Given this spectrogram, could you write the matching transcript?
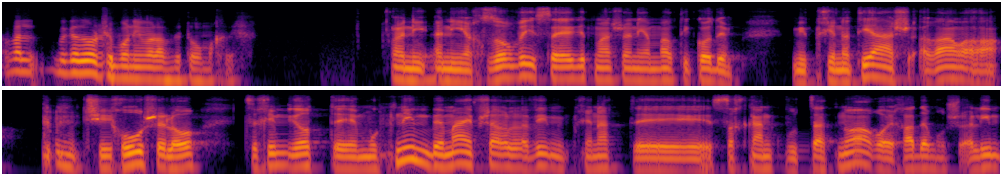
אבל בגדול שבונים עליו בתור מחליף. אני, אני אחזור ואסייג את מה שאני אמרתי קודם. מבחינתי ההשערה או השחרור שלו צריכים להיות uh, מותנים במה אפשר להביא מבחינת uh, שחקן קבוצת נוער או אחד המושאלים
